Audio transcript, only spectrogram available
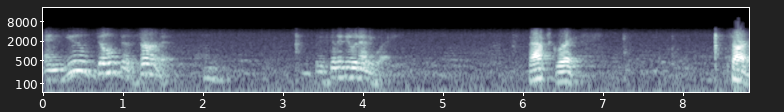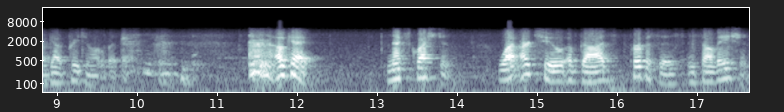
And you don't deserve it. But He's going to do it anyway. That's grace. Sorry, got to preaching a little bit there. okay. Next question. What are two of God's purposes in salvation?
